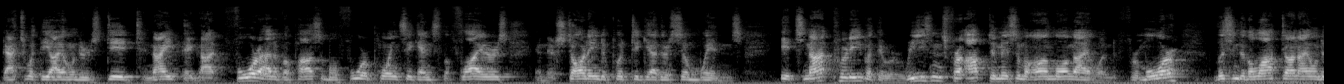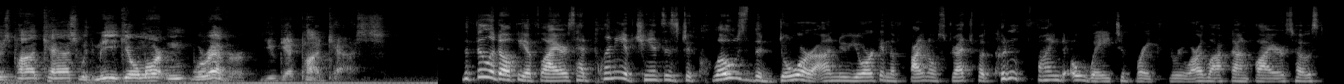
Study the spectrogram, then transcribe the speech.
that's what the Islanders did tonight. They got four out of a possible four points against the Flyers, and they're starting to put together some wins. It's not pretty, but there were reasons for optimism on Long Island. For more, listen to the Locked On Islanders podcast with me, Gil Martin, wherever you get podcasts. The Philadelphia Flyers had plenty of chances to close the door on New York in the final stretch, but couldn't find a way to break through. Our Locked On Flyers host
